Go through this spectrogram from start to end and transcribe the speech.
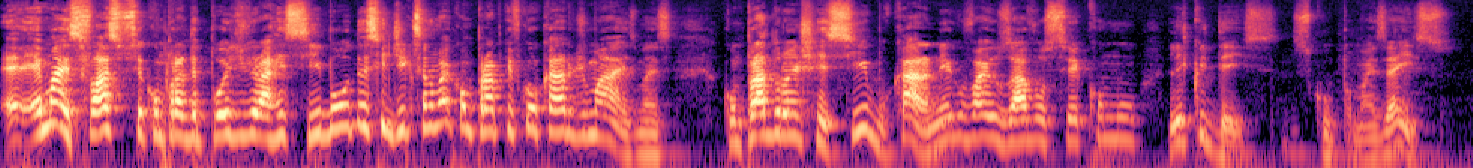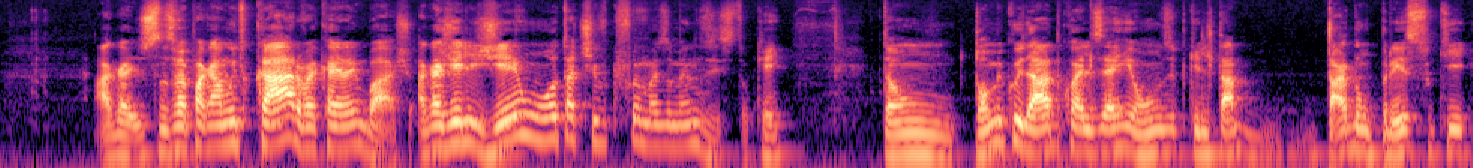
é, é, mais fácil você comprar depois de virar recibo ou decidir que você não vai comprar porque ficou caro demais. Mas comprar durante recibo, cara, nego vai usar você como liquidez. Desculpa, mas é isso. H, você vai pagar muito caro, vai cair lá embaixo. HGLG é um outro ativo que foi mais ou menos isso, ok? Então, tome cuidado com a LZR11, porque ele tá, tá de um preço que,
